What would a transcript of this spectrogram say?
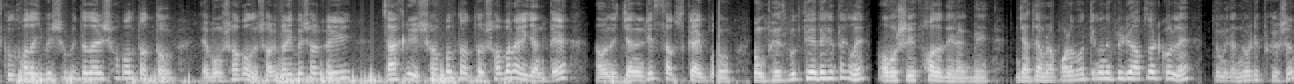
স্কুল, কলেজ, বিশ্ববিদ্যালয়ের সকল তথ্য এবং সকল সরকারি, বেসরকারি চাকরির সকল তথ্য সবার আগে জানতে আমাদের চ্যানেলটি সাবস্ক্রাইব করো এবং ফেসবুক থেকে দেখে থাকলে অবশ্যই ফলো দিয়ে রাখবে। যাতে আমরা পরবর্তী কোনো ভিডিও আপলোড করলে তুমি তার নোটিফিকেশন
